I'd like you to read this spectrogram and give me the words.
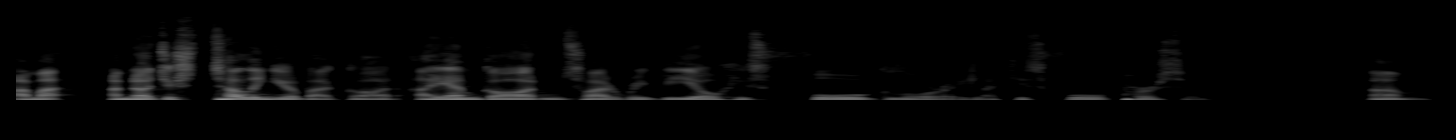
I'm a, I'm not just telling you about God. I am God, and so I reveal His full glory, like His full person." Um,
